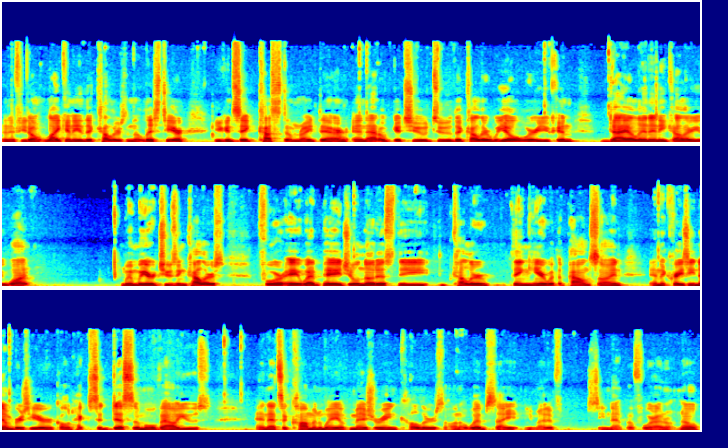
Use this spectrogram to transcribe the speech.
And if you don't like any of the colors in the list here, you can say custom right there, and that'll get you to the color wheel where you can dial in any color you want. When we are choosing colors for a web page, you'll notice the color thing here with the pound sign and the crazy numbers here are called hexadecimal values and that's a common way of measuring colors on a website. You might have seen that before I don't know.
